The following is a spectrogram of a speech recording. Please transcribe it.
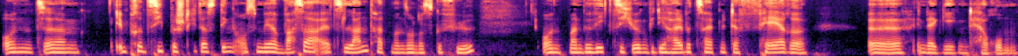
Und ähm, im Prinzip besteht das Ding aus mehr Wasser als Land, hat man so das Gefühl. Und man bewegt sich irgendwie die halbe Zeit mit der Fähre äh, in der Gegend herum.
